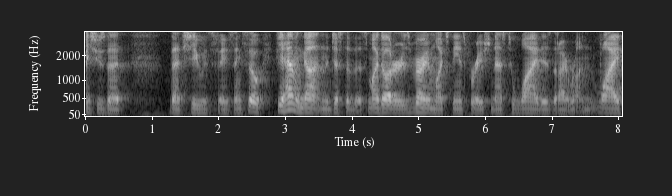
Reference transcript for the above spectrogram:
issues that that she was facing. So if you haven't gotten the gist of this, my daughter is very much the inspiration as to why it is that I run, why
